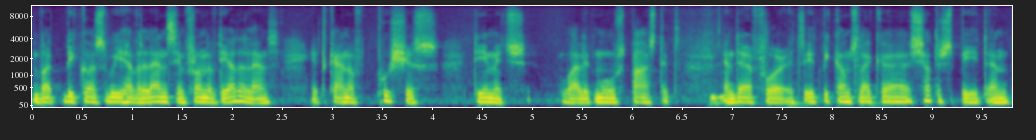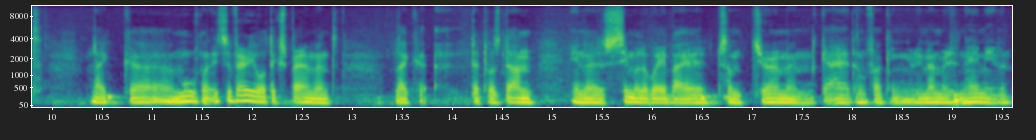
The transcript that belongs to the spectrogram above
But because we have a lens in front of the other lens, it kind of pushes the image while it moves past it, and therefore it it becomes like a shutter speed and like uh, movement. It's a very old experiment, like uh, that was done in a similar way by some German guy. I don't fucking remember his name even.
